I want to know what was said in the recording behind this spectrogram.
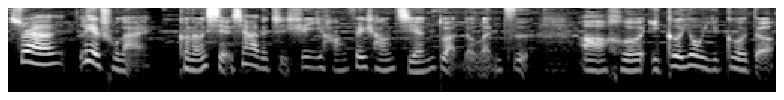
虽然列出来可能写下的只是一行非常简短的文字，啊，和一个又一个的，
